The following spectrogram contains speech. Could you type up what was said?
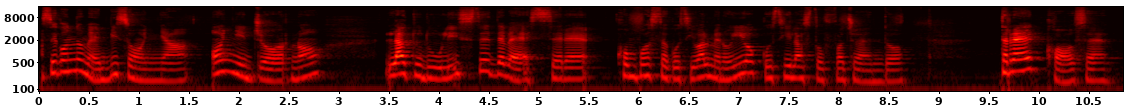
Secondo me bisogna ogni giorno la to-do list deve essere composta così, o almeno io così la sto facendo. Tre cose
